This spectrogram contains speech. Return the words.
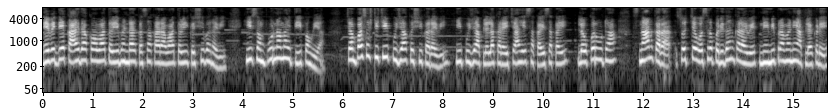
नैवेद्य काय दाखवावा तळी भंडार कसा करावा तळी कशी भरावी ही संपूर्ण माहिती पाहूया. चंपाषष्ठीची पूजा कशी करावी ही पूजा आपल्याला करायची आहे सकाळी सकाळी. लवकर उठा स्नान करा स्वच्छ वस्त्र परिधान करावेत. नेहमीप्रमाणे आपल्याकडे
